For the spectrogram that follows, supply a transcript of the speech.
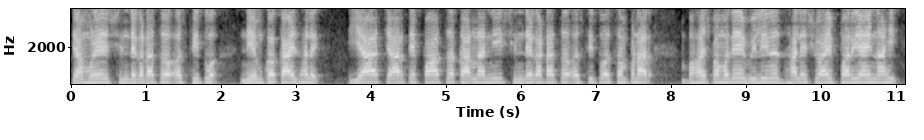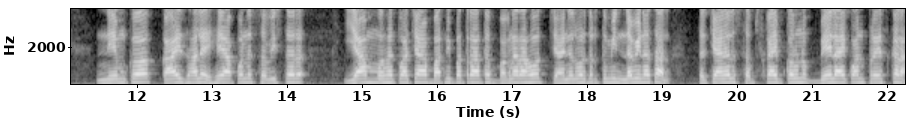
त्यामुळे शिंदे गटाचं अस्तित्व नेमकं काय झालंय? या चार ते पाच कारणांनी शिंदे गटाचं अस्तित्व संपणार. भाजपामध्ये विलीन झाल्याशिवाय पर्याय नाही. नेमकं काय झालं हे आपण सविस्तर या महत्त्वाच्या बातमीपत्रात बघणार आहोत. चॅनलवर जर तुम्ही नवीन असाल तर चॅनल सबस्क्राईब करून बेल आयकॉन प्रेस करा.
